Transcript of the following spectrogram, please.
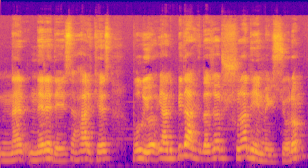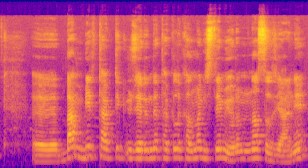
ner- neredeyse herkes buluyor. Yani bir de arkadaşlar şuna değinmek istiyorum. E, ben bir taktik üzerinde takılı kalmak istemiyorum. Nasıl yani?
